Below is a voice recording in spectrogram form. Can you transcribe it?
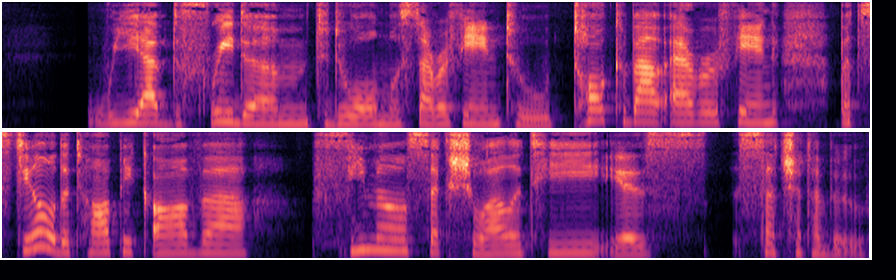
we have the freedom to do almost everything to talk about everything but still the topic of uh, female sexuality is such a taboo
